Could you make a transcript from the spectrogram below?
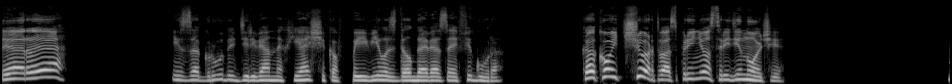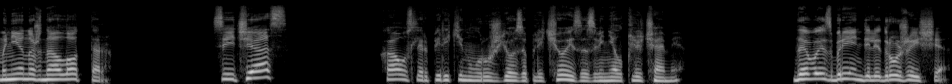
Эре? Из-за груды деревянных ящиков появилась долговязая фигура. Какой черт вас принес среди ночи? Мне нужна Лоттер. Сейчас? Хауслер перекинул ружье за плечо и зазвенел ключами. «Да вы сбрендили, дружище!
